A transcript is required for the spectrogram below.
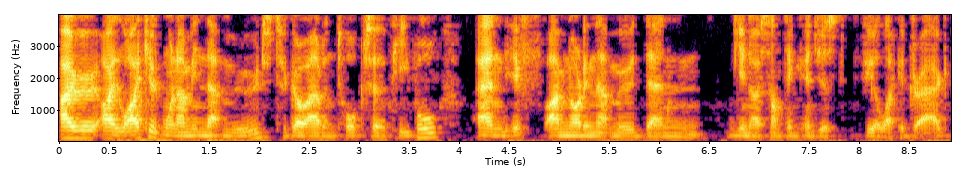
I I like it when I'm in that mood to go out and talk to people, and if I'm not in that mood, then you know something can just feel like a drag.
